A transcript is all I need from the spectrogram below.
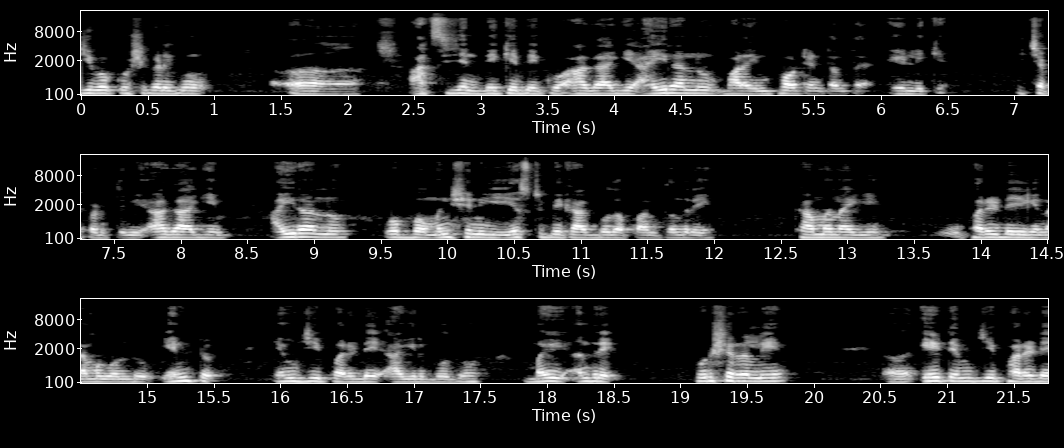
ಜೀವಕೋಶಗಳಿಗೂ ಆಕ್ಸಿಜನ್ ಬೇಕೇ ಬೇಕು. ಹಾಗಾಗಿ ಐರನ್ನು ಭಾಳ ಇಂಪಾರ್ಟೆಂಟ್ ಅಂತ ಹೇಳಲಿಕ್ಕೆ ಇಚ್ಛೆ ಪಡ್ತೀವಿ ಹಾಗಾಗಿ ಐರನ್ನು ಒಬ್ಬ ಮನುಷ್ಯನಿಗೆ ಎಷ್ಟು ಬೇಕಾಗ್ಬೋದಪ್ಪ ಅಂತಂದರೆ ಕಾಮನ್ ಆಗಿ ಪರ್ ಡೇಗೆ ನಮಗೊಂದು ಎಂಟು ಎಂ ಜಿ ಪರ್ ಡೇ ಆಗಿರ್ಬೋದು. ಮೈ ಅಂದರೆ ಪುರುಷರಲ್ಲಿ eight M G per day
